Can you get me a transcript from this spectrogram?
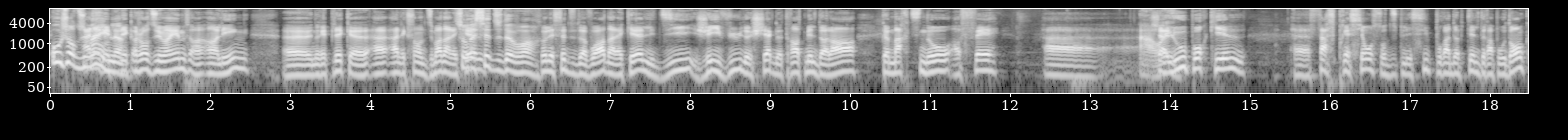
Aujourd'hui même, aujourd'hui même, en, en ligne, euh, une réplique euh, à Alexandre Dumas dans laquelle... sur le site du Devoir. sur le site du Devoir, dans laquelle il dit J'ai vu le chèque de 30 000 que Martineau a fait à Ah Chaloux pour qu'il euh, fasse pression sur Duplessis pour adopter le drapeau. Donc,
